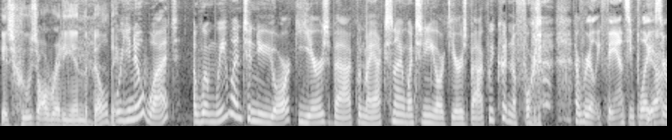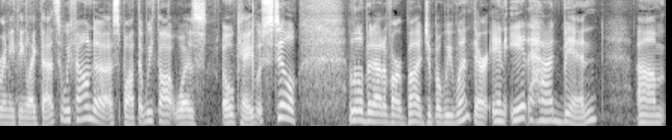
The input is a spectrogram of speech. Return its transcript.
is who's already in the building. Well, you know what? When we went to New York years back, when my ex and I went to New York years back, we couldn't afford a really fancy place Yeah. or anything like that. So we found a, a spot that we thought was okay. It was still a little bit out of our budget, but we went there and it had been um,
